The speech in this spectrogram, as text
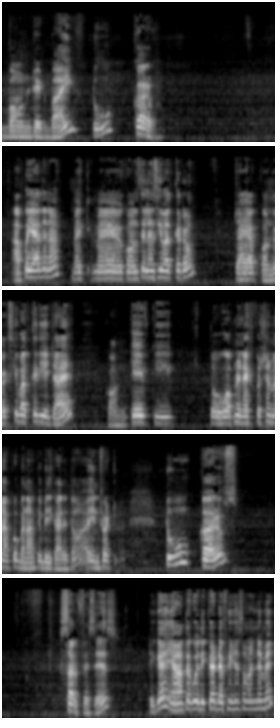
bounded by two curve आपको याद है ना? मैं मैं कौन से लेंस की बात कर रहा हूँ? चाहे आप कॉन्वेक्स की बात करिए, चाहे कॉनकेव की। तो वो अपने नेक्स्ट क्वेश्चन में आपको बना के भी दिखा देता हूँ। इनफैक्ट टू कर्व्स सरफेसेस ठीक है? यहाँ तक कोई दिक्कत डेफिनेशन समझने में?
